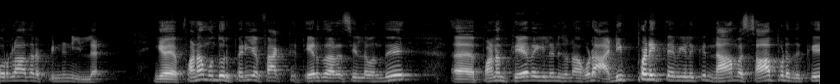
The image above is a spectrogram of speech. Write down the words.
பொருளாதார பின்னணி இல்லை. இங்கே பணம் வந்து ஒரு பெரிய ஃபேக்ட் தேர்தல் அரசியலில் வந்து பணம் தேவையில்லைன்னு சொன்னால் கூட அடிப்படை தேவைகளுக்கு நாம் சாப்பிட்றதுக்கு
